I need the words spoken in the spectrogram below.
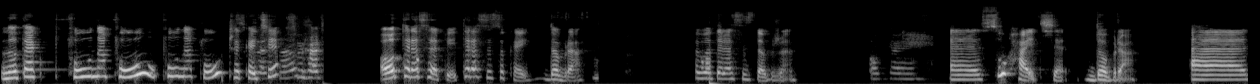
No tak, pół na pół, pół na pół, czekajcie. Słychać? O, teraz lepiej, teraz jest okej, dobra. Chyba teraz jest dobrze. Okej. E, słuchajcie, dobra. E,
